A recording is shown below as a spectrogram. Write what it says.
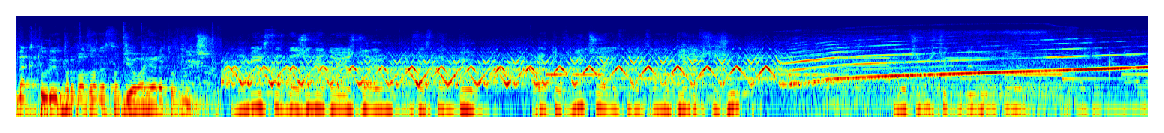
na którym prowadzone są działania ratownicze. Na miejsce zdarzenia dojeżdżają zastępy ratownicze, jest to tak zwany pierwszy rzut. I oczywiście gdyby było to zdarzenie małe,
